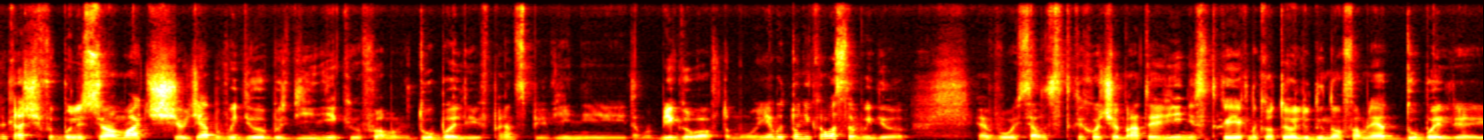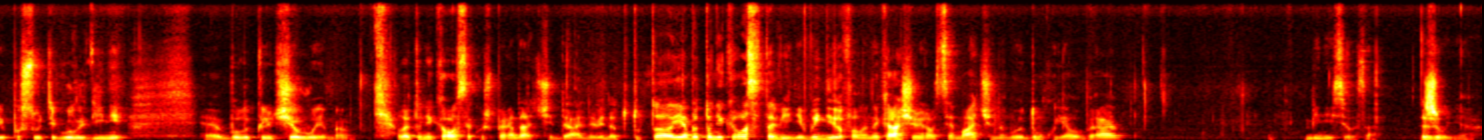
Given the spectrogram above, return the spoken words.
Найкращий футболіст цього матчу я б виділив би Віні, який оформив дубль, і в принципі Віні там обігрував, тому я би Тоні Кроса виділив. Ось, але все-таки хочу брати Віні, все-таки як накрутила людина оформляє дубль, і по суті голи Віні були ключовими. Але Тоні Крос якусь передачі ідеально віддав. Тобто я би Тоні Кроса та Віні виділив, але найкращого гравця матчу, на мою думку, я вибираю Вінісіуса Жуніора.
